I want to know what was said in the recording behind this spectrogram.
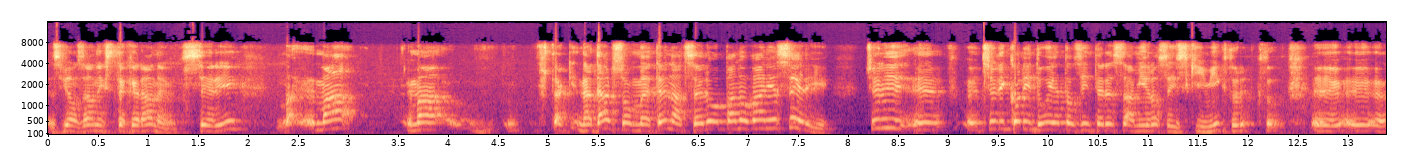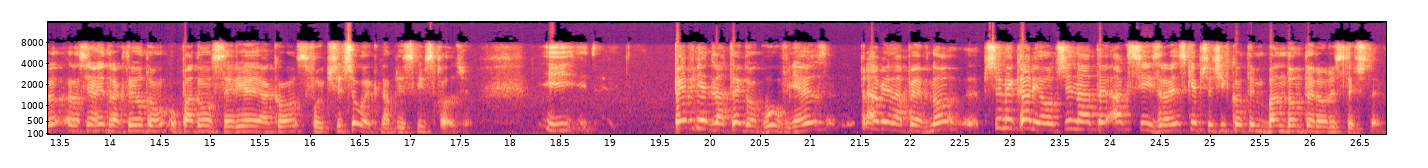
związanych z Teheranem w Syrii ma, ma, ma taki, na dalszą metę na celu opanowanie Syrii. Czyli, czyli koliduje to z interesami rosyjskimi, który, który, Rosjanie traktują tą upadłą Syrię jako swój przyczółek na Bliskim Wschodzie. I pewnie dlatego głównie, prawie na pewno, przymykali oczy na te akcje izraelskie przeciwko tym bandom terrorystycznym.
